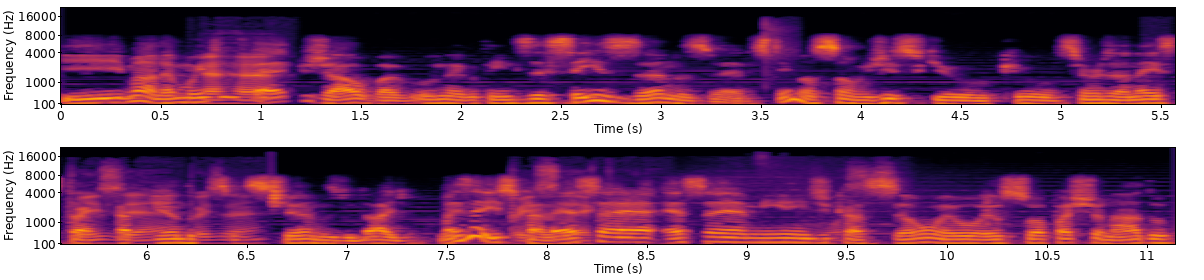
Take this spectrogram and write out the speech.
E, mano, é muito velho já o bagulho, o nego tem 16 anos, velho. Você tem noção disso? Que o, que o Senhor dos Anéis tá Pois é, caminhando pois com é. 7 anos de idade? Mas é isso, cara. é, essa, É, essa é a minha indicação. Eu, eu sou apaixonado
